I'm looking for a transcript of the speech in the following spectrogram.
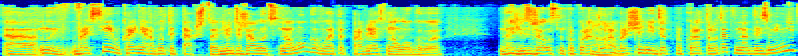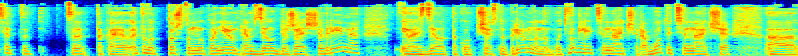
э, ну, в России и в Украине работает так, что люди жалуются налоговую, это отправляют в налоговую. Да, на прокуратуру, Ага. обращение идет в прокуратуру. Вот это надо изменить. Это, это такая, это вот то, что мы планируем прям сделать в ближайшее время. э, Сделать такую общественную приемную. Она будет выглядеть иначе, работать иначе. Э,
